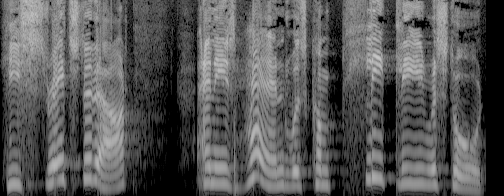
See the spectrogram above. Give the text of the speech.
He stretched it out, and his hand was completely restored.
